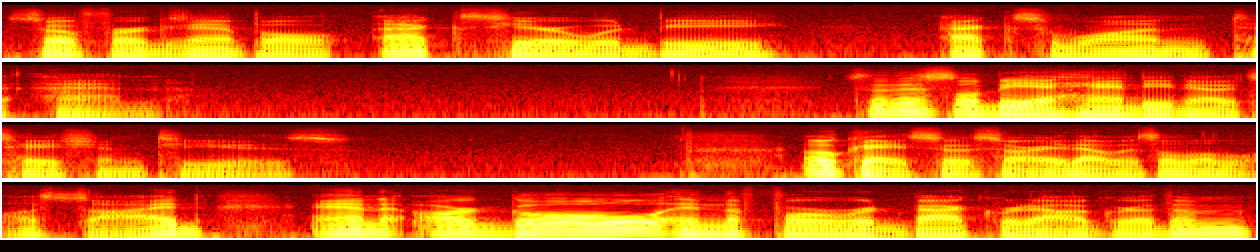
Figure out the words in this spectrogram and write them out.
So for example, x here would be x1 to n. So this will be a handy notation to use. Okay, so sorry, that was a little aside. And our goal in the forward-backward algorithm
